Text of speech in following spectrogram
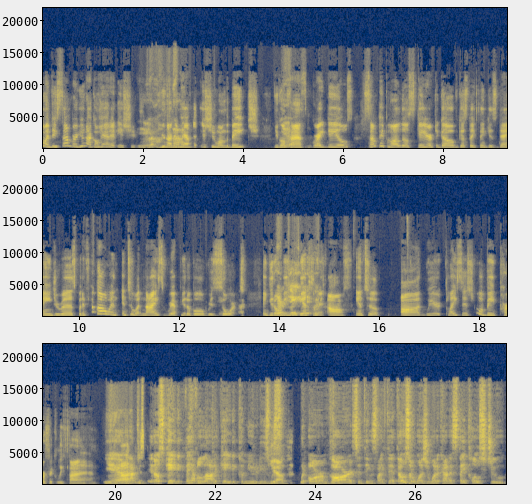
go in December, you're not gonna have that issue. Yeah, you're not gonna have that issue on the beach. You're gonna yeah. find some great deals. Some people are a little scared to go because they think it's dangerous. But if you go in, into a nice, reputable resort and you don't be venturing off into odd, weird places, you will be perfectly fine. Yeah, I, and I'm just saying those gated. They have a lot of gated communities. With yeah, some, with armed guards and things like that. Those are the ones you want to kind of stay close to.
